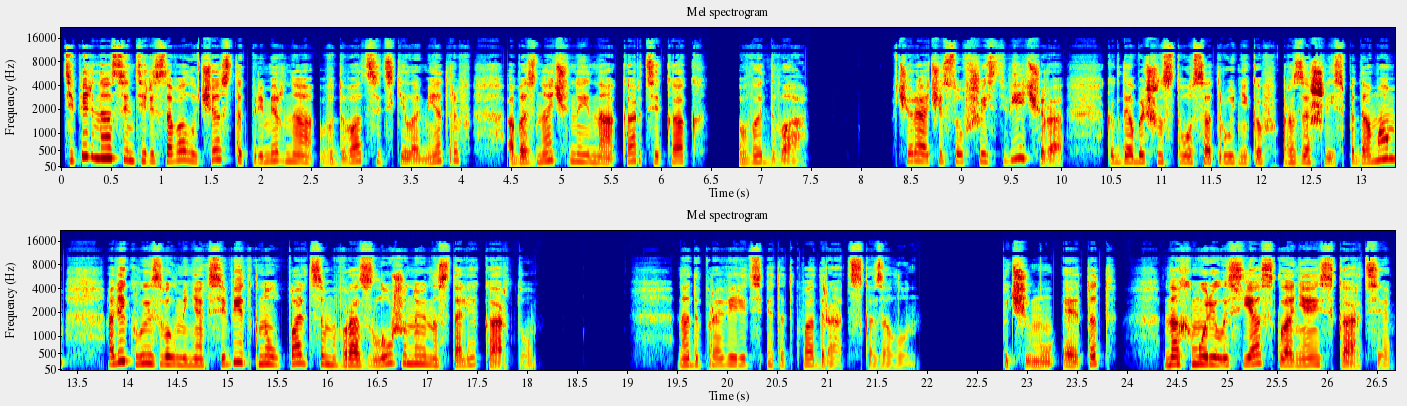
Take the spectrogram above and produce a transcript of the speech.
Теперь нас интересовал участок примерно в 20 километров, обозначенный на карте как В2. Вчера часов шесть вечера, когда большинство сотрудников разошлись по домам, Олег вызвал меня к себе и ткнул пальцем в разложенную на столе карту. «Надо проверить этот квадрат», — сказал он. «Почему этот?» — нахмурилась я, склоняясь к карте.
